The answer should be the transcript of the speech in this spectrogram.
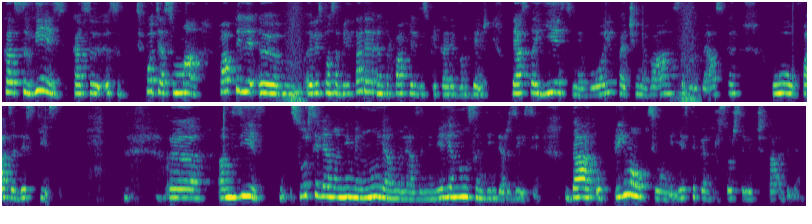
ca să vezi, ca să, să poți asuma faptele, uh, responsabilitatea pentru faptele despre care vorbești. De asta este nevoie ca cineva să vorbească cu față deschisă. Uh, am zis, sursele anonime nu le anulează nimeni, ele nu sunt interzise, dar o prima opțiune este pentru sursele citabile.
